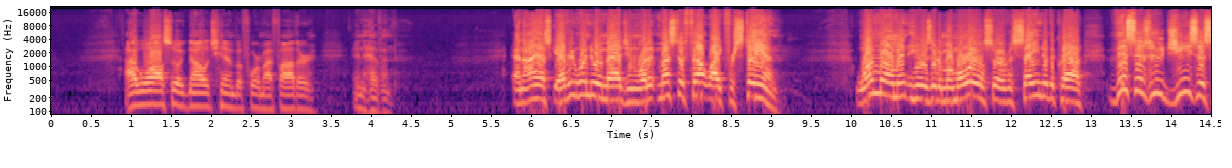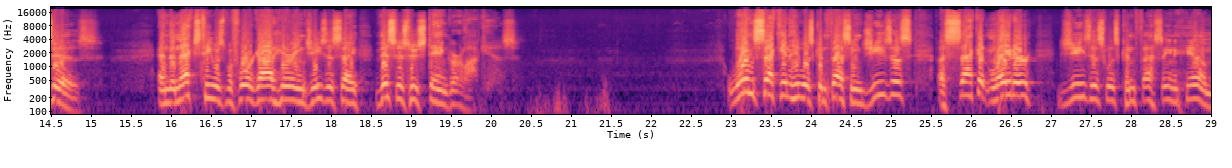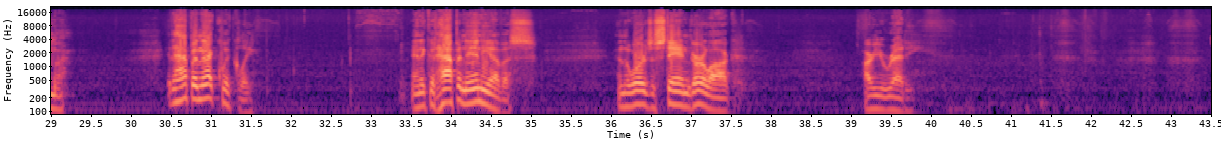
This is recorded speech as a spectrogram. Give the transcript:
I will also acknowledge him before my Father in heaven. And I ask everyone to imagine what it must have felt like for Stan. One moment he was at a memorial service saying to the crowd, This is who Jesus is. And the next he was before God hearing Jesus say, This is who Stan Gerlach is. One second he was confessing Jesus, a second later, Jesus was confessing him. It happened that quickly. And it could happen to any of us. In the words of Stan Gerlach, are you ready?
